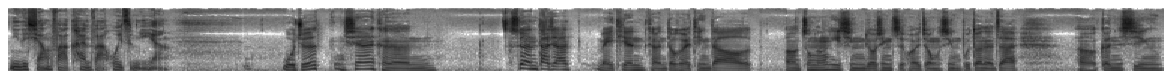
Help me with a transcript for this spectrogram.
你的想法看法会怎么样？我觉得现在可能虽然大家每天可能都可以听到，呃，中央疫情流行指挥中心不断的在呃更新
